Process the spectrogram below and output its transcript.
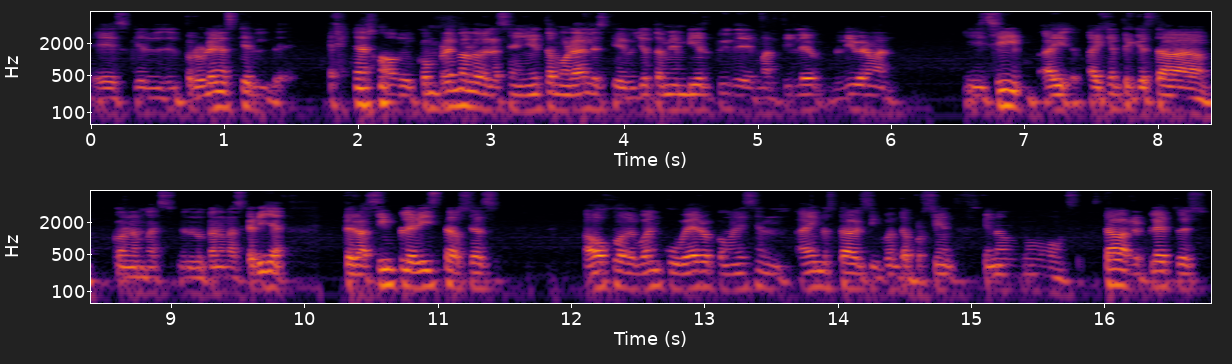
es que el, problema es que comprendo lo de la señorita Morales, que yo también vi el tuit de Martín Lieberman, y sí, hay, hay gente que estaba con la, con la mascarilla, pero a simple vista, o sea, a ojo de buen cubero, como dicen, ahí no estaba el 50%, que no, no estaba repleto eso.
